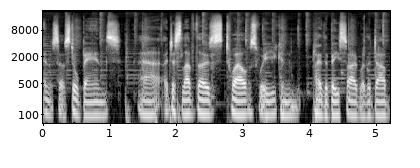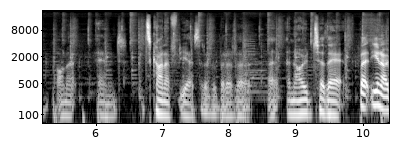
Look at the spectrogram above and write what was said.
and so it's still bands. Uh, I just love those 12s where you can play the B side with a dub on it, and it's kind of yeah, sort of a bit of a, a an ode to that. But you know,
